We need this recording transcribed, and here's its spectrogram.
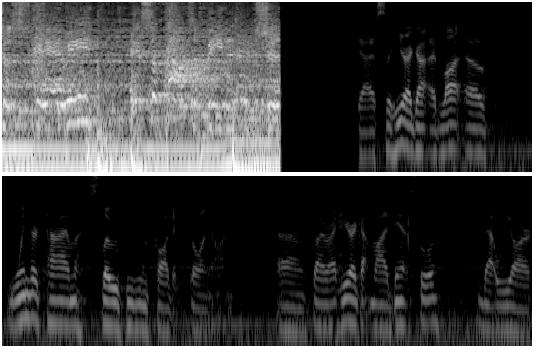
so scary. It's about to be an. Yeah, so here I got a lot of wintertime slow season projects going on. Um, so right here I got my dance floor that we are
